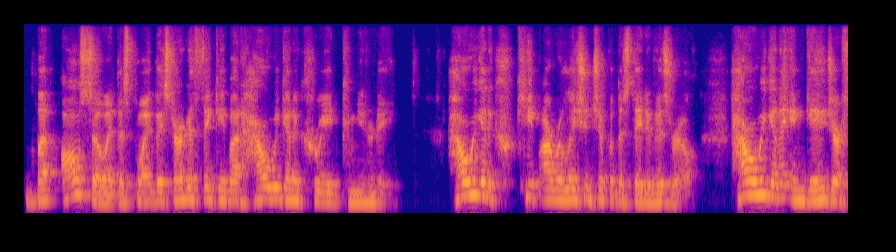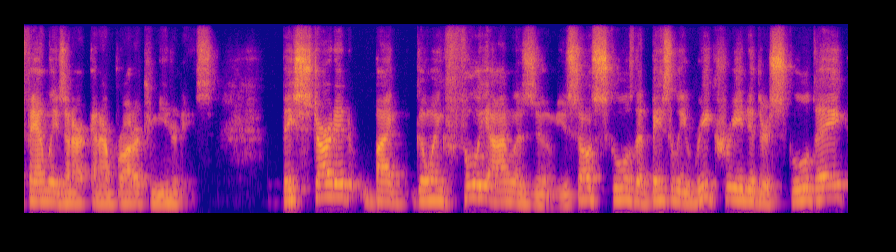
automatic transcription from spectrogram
But also at this point, they started thinking about how are we going to create community? How are we going to keep our relationship with the state of Israel? How are we going to engage our families and our, and our broader communities? They started by going fully on with Zoom. You saw schools that basically recreated their school day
